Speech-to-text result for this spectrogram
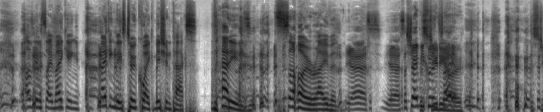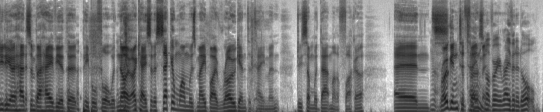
I was going to say making making these two Quake mission packs. That is so Raven. Yes. Yes. A shame the you couldn't say studio it. the studio had some behavior that people thought would no okay so the second one was made by rogue entertainment do something with that motherfucker and Rogue Entertainment. It's not very Raven at all.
